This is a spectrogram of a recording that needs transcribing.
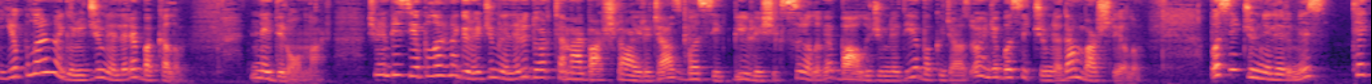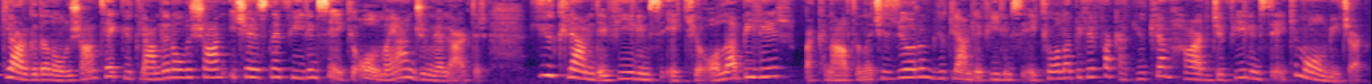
Yapılarına göre cümlelere bakalım. Nedir onlar? Şimdi biz yapılarına göre cümleleri dört temel başlığa ayıracağız. Basit, birleşik, sıralı ve bağlı cümle diye bakacağız. Önce basit cümleden başlayalım. Basit cümlelerimiz tek yargıdan oluşan, tek yüklemden oluşan, içerisinde fiilimsi eki olmayan cümlelerdir. Yüklemde fiilimsi eki olabilir. Bakın altını çiziyorum. Yüklemde fiilimsi eki olabilir fakat yüklem harici fiilimsi ekim olmayacak.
